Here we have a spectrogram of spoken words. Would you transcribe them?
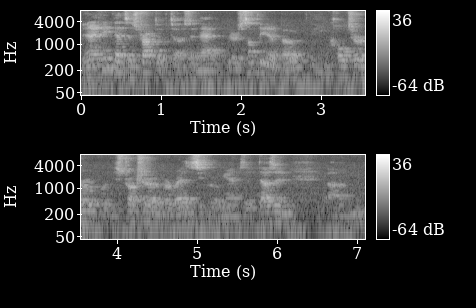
And I think that's instructive to us in that there's something about the culture or the structure of our residency programs that doesn't um,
